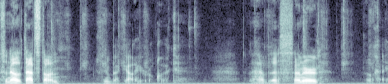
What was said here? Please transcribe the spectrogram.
So now that that's done, zoom back out here real quick. I have this centered. Okay.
